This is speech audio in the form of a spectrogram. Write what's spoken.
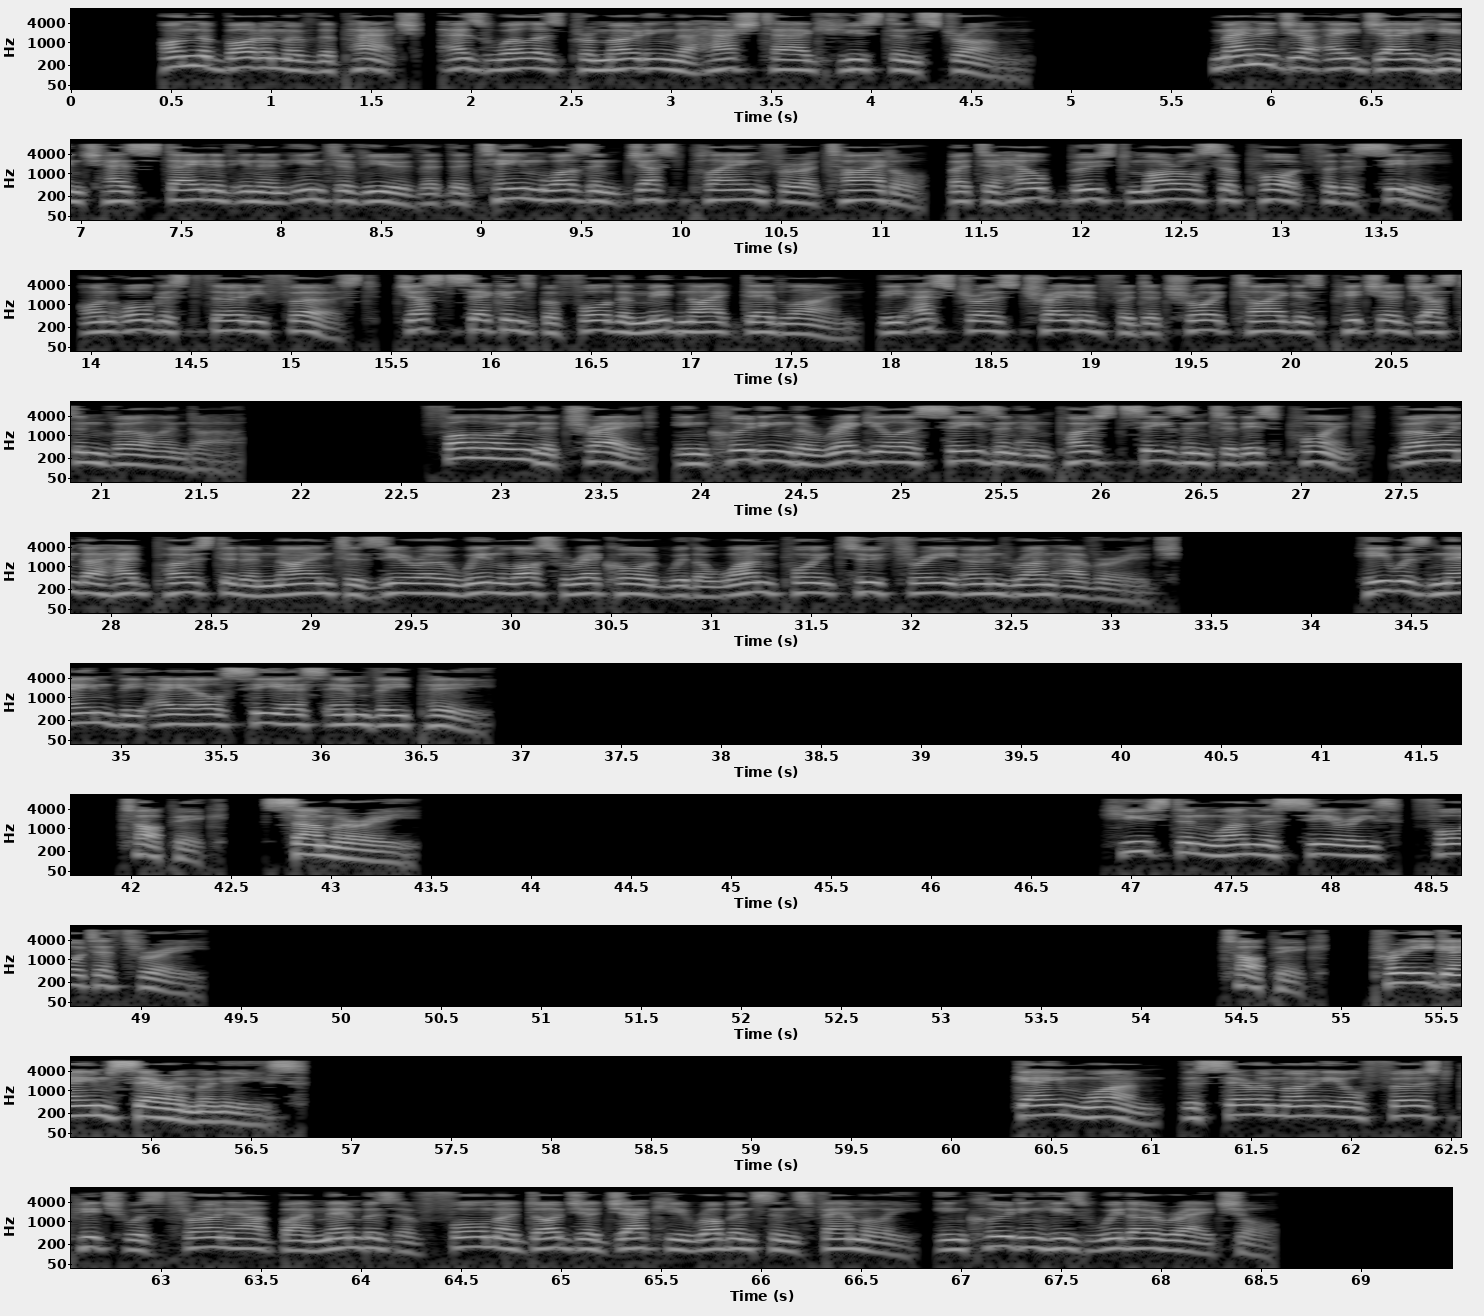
on the bottom of the patch, as well as promoting the hashtag Houston Strong. Manager A.J. Hinch has stated in an interview that the team wasn't just playing for a title, but to help boost moral support for the city. On August 31, just seconds before the midnight deadline, the Astros traded for Detroit Tigers pitcher Justin Verlander. Following the trade, including the regular season and postseason to this point, Verlander had posted a 9–0 win-loss record with a 1.23 earned run average. He was named the ALCS MVP. Topic Summary Houston won the series 4 to 3. Pre-game ceremonies Game 1, the ceremonial first pitch was thrown out by members of former Dodger Jackie Robinson's family, including his widow Rachel.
